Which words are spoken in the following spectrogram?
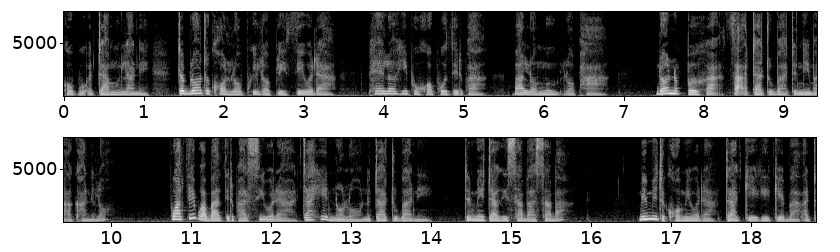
ကောဘူးအတာမူလာနေတဘလတခေါ်လောဖွေလောပလီသေးဝဒါ ဖဲလဟိဖိုခေါ်ဖိုတိတဖာဘာလောမှုလောဖာဒေါနပခစာအတတူပါတနေပါအခါနေလောပွာတိပွာဘာတိတဖာစီဝဒါတဟိနော်လောနတတူပါနေတမေတာဂိစဘာစဘာမိမိတခေါ်မိဝဒါတာကေကေကေပါအတ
